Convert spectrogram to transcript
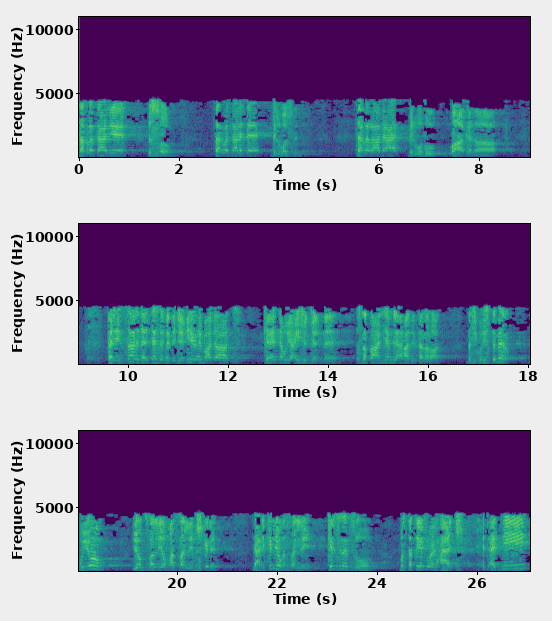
ثغرة ثانية بالصوم. ثغرة ثالثة بالغسل. ثغرة رابعة بالوضوء. وهكذا. فالإنسان إذا التزم بجميع العبادات كأنه يعيش الجنة استطاع أن يملأ هذه الثغرات. بس يكون يستمر مو يوم يوم تصلي يوم ما تصلي. مشكلة. يعني كل يوم تصلي كل سنة تصوم مستطيع تروح الحج تأدي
